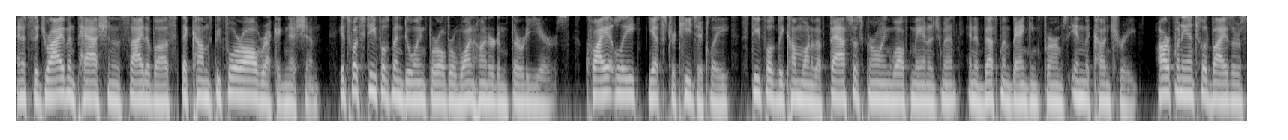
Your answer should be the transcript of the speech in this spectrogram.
and it's the drive and passion inside of us that comes before all recognition. It's what Stifel's been doing for over 130 years. Quietly, yet strategically, Stifel's become one of the fastest growing wealth management and investment banking firms in the country. Our financial advisors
